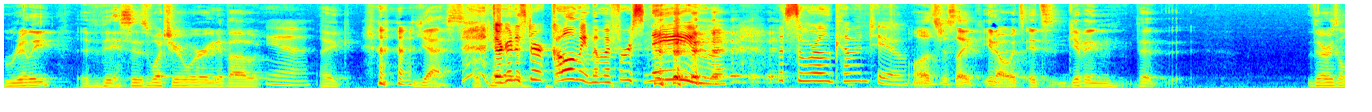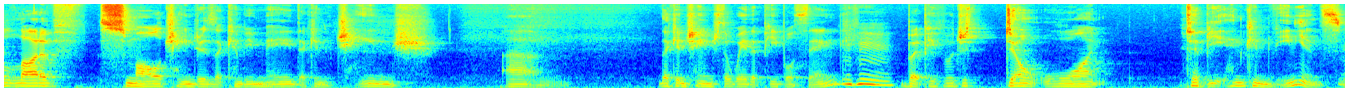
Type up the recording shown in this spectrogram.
really, this is what you're worried about? Yeah. Like, yes, okay. They're gonna start calling me by my first name. What's the world coming to? Well, it's just like you know, it's it's giving that There's a lot of small changes that can be made that can change, um, that can change the way that people think, Mm-hmm. but people just don't want to be inconvenienced.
